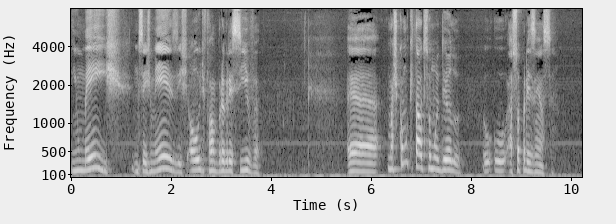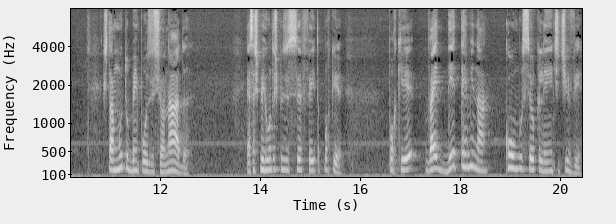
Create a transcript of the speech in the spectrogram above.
em um mês em seis meses ou de forma progressiva. É, mas como que está o seu modelo, o, o, a sua presença? Está muito bem posicionada? Essas perguntas precisam ser feitas por quê? Porque vai determinar como o seu cliente te vê.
